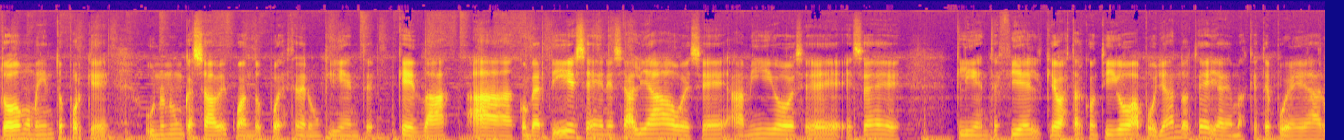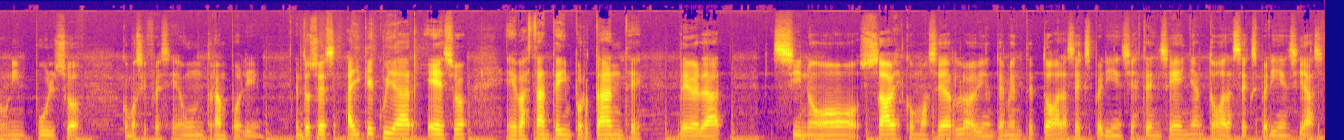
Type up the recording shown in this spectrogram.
todo momento porque uno nunca sabe cuándo puedes tener un cliente que va a convertirse en ese aliado, ese amigo, ese, ese cliente fiel que va a estar contigo apoyándote y además que te puede dar un impulso como si fuese un trampolín. Entonces hay que cuidar eso, es bastante importante, de verdad. Si no sabes cómo hacerlo, evidentemente todas las experiencias te enseñan, todas las experiencias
